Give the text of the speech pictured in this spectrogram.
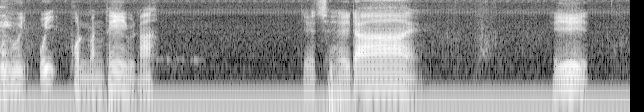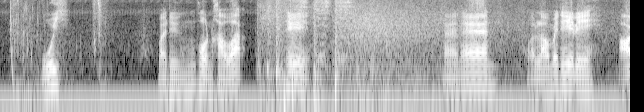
อุ้ยอุ้ยอุ้ยผลมันเท่อยู่นะจะใช้ได้นี่อุ้ยหมายถึงผลเขาอะเท่แต่แน่นผลเราไม่เท่เลยไอ้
